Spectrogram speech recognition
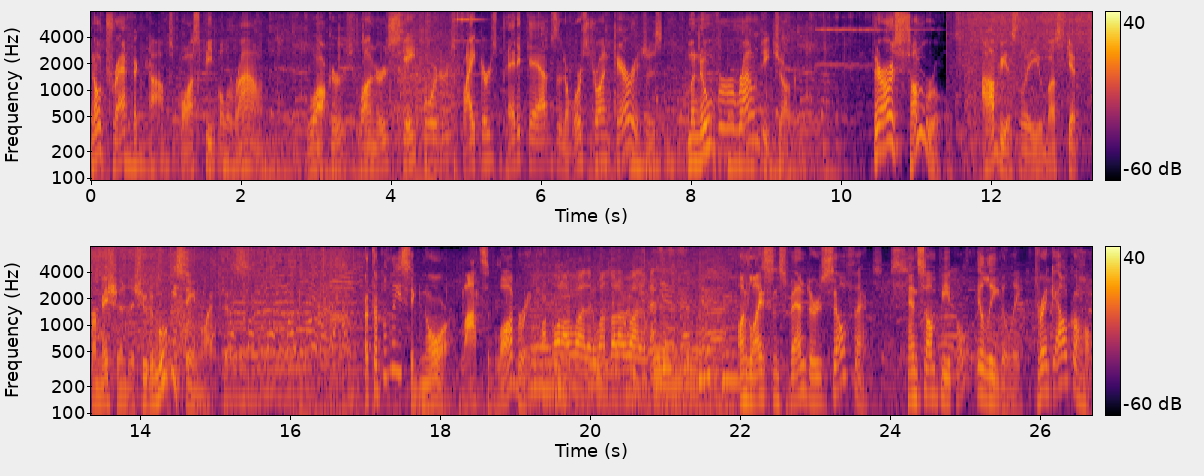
No traffic cops boss people around. Walkers, runners, skateboarders, bikers, pedicabs, and horse drawn carriages maneuver around each other. There are some rules. Obviously, you must get permission to shoot a movie scene like this. But the police ignore lots of lawbreaking. Unlicensed vendors sell things, and some people illegally drink alcohol.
